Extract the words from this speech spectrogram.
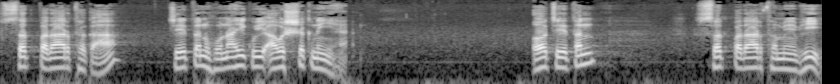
सत्पदार्थ का चेतन होना ही कोई आवश्यक नहीं है। अचेतन सत्पदार्थ में भी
